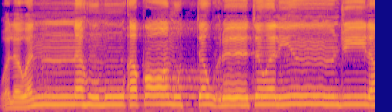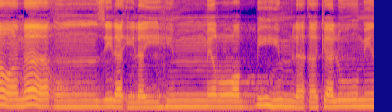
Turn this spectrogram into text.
ولو أنهم أقاموا التوراه والإنجيل وما أنزل إليهم من ربهم لأكلوا من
